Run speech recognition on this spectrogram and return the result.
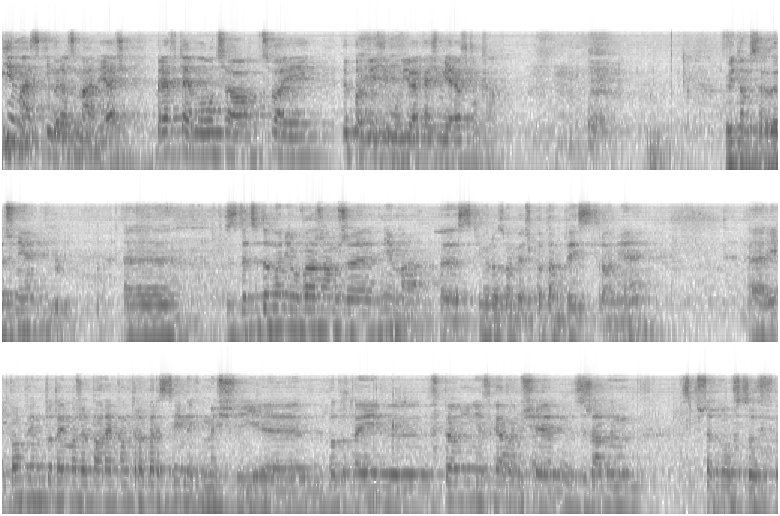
nie ma z kim rozmawiać, wbrew temu, co w swojej wypowiedzi mówiła Kazimiera Sztuka. Witam serdecznie. E, Zdecydowanie uważam, że nie ma e, z kim rozmawiać po tamtej stronie. E, I powiem tutaj może parę kontrowersyjnych myśli, bo tutaj w pełni nie zgadzam się z żadnym z przedmówców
